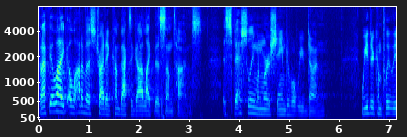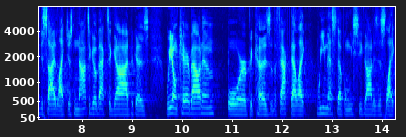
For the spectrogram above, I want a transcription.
I feel like a lot of us try to come back to God like this sometimes, especially when we're ashamed of what we've done we either completely decide like just not to go back to God because we don't care about him or because of the fact that like we messed up and we see God as this like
